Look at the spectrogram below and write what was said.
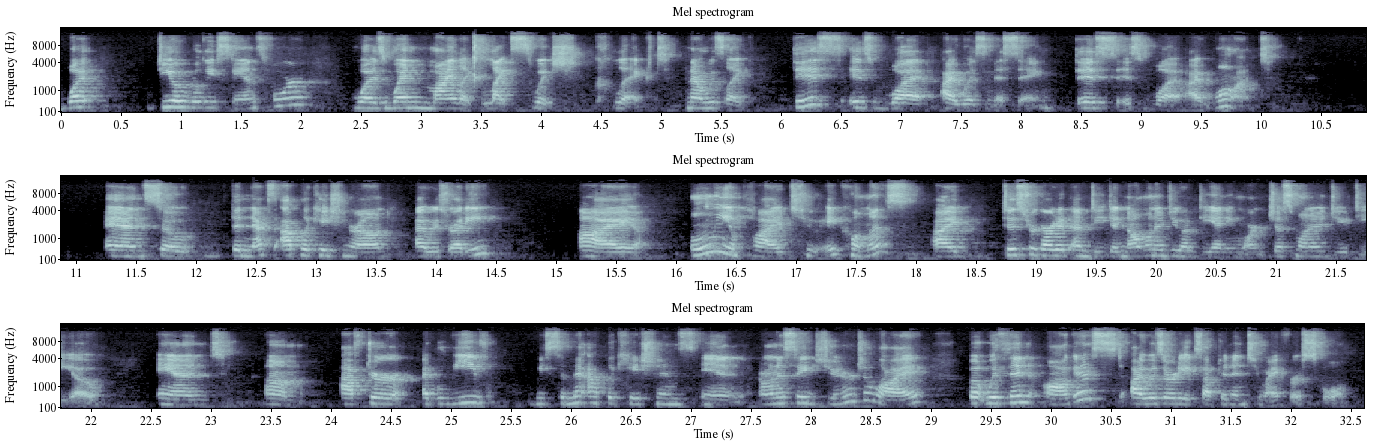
what DO really stands for was when my like light switch clicked. And I was like, this is what I was missing. This is what I want and so the next application round, I was ready. I only applied to AACOMAS. I disregarded MD, did not want to do MD anymore, just wanted to do DO. And um, after, I believe we submit applications in, I want to say June or July, but within August, I was already accepted into my first school.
